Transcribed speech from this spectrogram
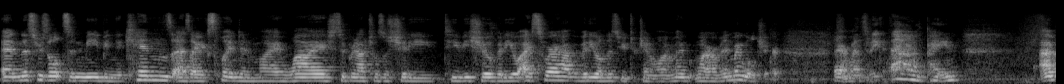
And this results in me being a Kins, as I explained in my Why Supernatural is a Shitty TV Show video. I swear I have a video on this YouTube channel where I'm, I'm in my wheelchair. That reminds me of pain. I'm,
